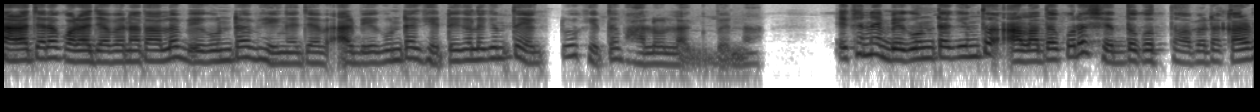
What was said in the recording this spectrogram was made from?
নাড়াচাড়া করা যাবে না, তাহলে বেগুনটা ভেঙে যাবে। আর বেগুনটা ঘেটে গেলে কিন্তু একটু খেতে ভালো লাগবে না। এখানে বেগুনটা কিন্তু আলাদা করে সেদ্ধ করতে হবে না, কারণ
